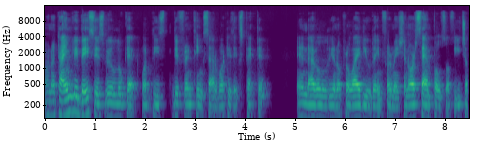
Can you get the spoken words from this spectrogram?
on a timely basis, we'll look at what these different things are, what is expected, and I will, you know, provide you the information or samples of each of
